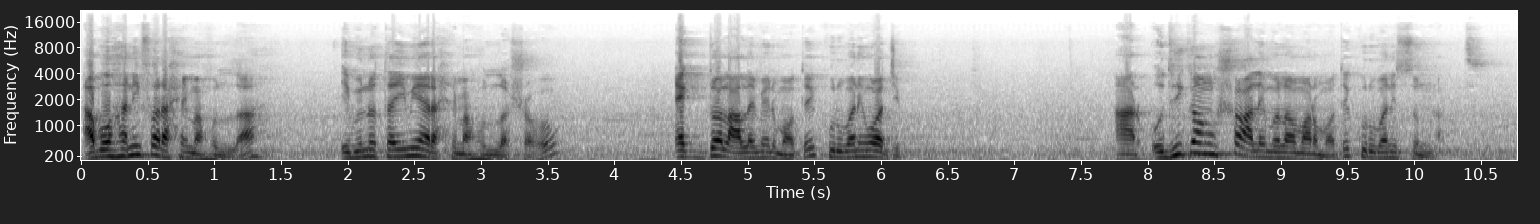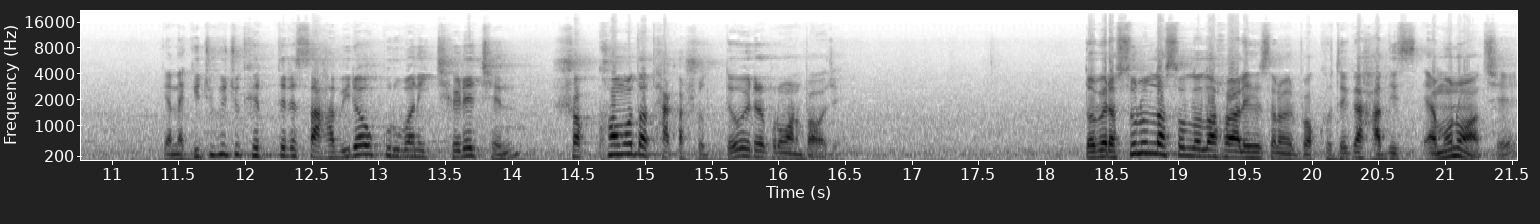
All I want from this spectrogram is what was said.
আবু হানিফা রাহেমাহুল্লাহ ইবিনু তাইমিয়া রাহেমাহুল্লাহ সহ একদল আলেমের মতে কুরবানি ওয়াজিব। আর অধিকাংশ আলেমুলামার মতে কুরবানি সুন্নাত। কেন কিছু কিছু ক্ষেত্রে সাহাবিরাও কুরবানি ছেড়েছেন, সক্ষমতা থাকা সত্ত্বেও এটার প্রমাণ পাওয়া যায়। তবে রাসুল্লাহ সাল্লাহ আলহিহাস্লামের পক্ষ থেকে হাদিস এমনও আছে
